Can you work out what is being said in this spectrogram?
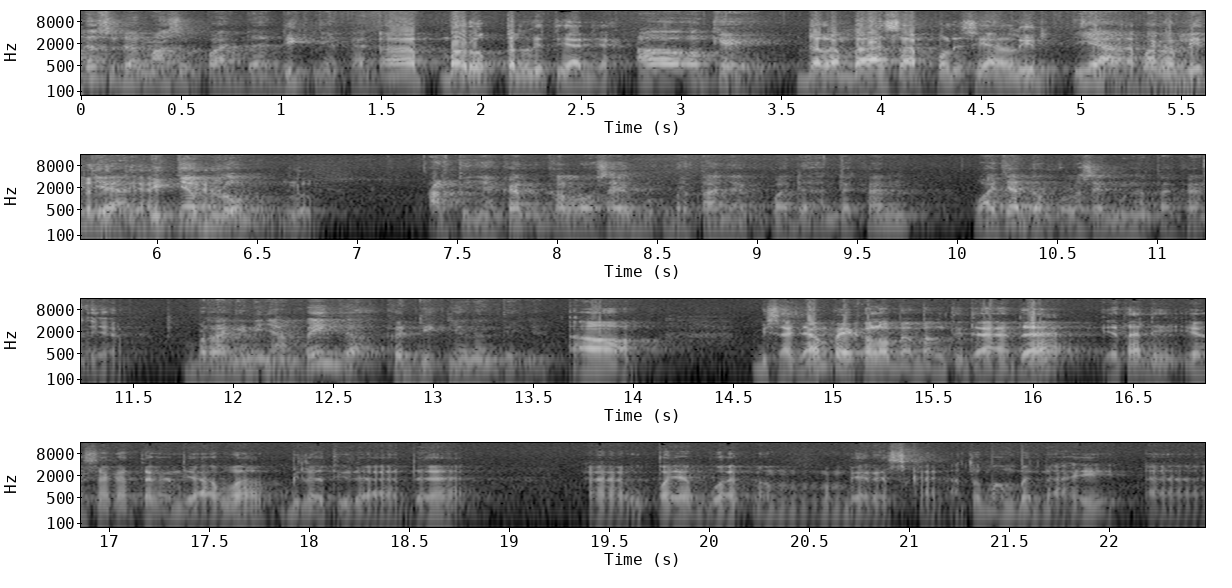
Anda sudah masuk pada diknya kan? eh, baru penelitiannya. Oh, Oke. Dalam bahasa polisi ya lead. Iya, baru lead ya. Diknya Ya, belum. Belum. Artinya kan kalau saya bertanya kepada Anda kan wajar dong kalau saya mengatakan Iya. barang ini nyampe nggak ke diknya nantinya? Oh, bisa nyampe kalau memang tidak ada. Ya tadi yang saya katakan di awal, bila tidak ada eh, upaya buat mem- membereskan atau membenahi eh,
